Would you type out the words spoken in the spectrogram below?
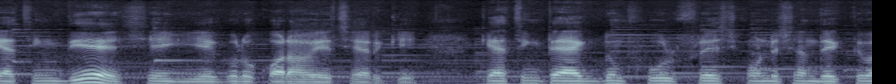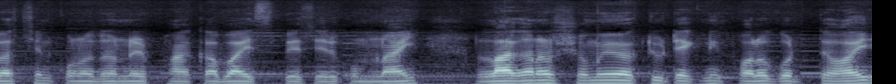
ক্যাচিং দিয়ে সেই ইয়েগুলো করা হয়েছে আর কি। ক্যাচিংটা একদম ফুল ফ্রেশ কন্ডিশন দেখতে পাচ্ছেন, কোনো ধরনের ফাঁকা বা স্পেস এরকম নাই। লাগানোর সময়ও একটু টেকনিক ফলো করতে হয়।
